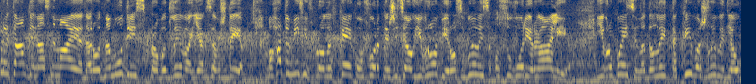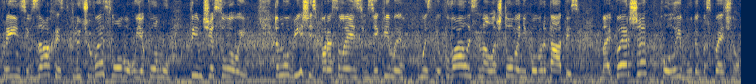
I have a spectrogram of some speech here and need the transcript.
Добре там, де нас немає. Народна мудрість справедлива, як завжди. Багато міфів про легке і комфортне життя у Європі розбились у суворі реалії. Європейці надали такий важливий для українців захист, ключове слово у якому тимчасовий. Тому більшість переселенців, з якими ми спілкувались, налаштовані повертатись. Найперше, коли буде безпечно.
